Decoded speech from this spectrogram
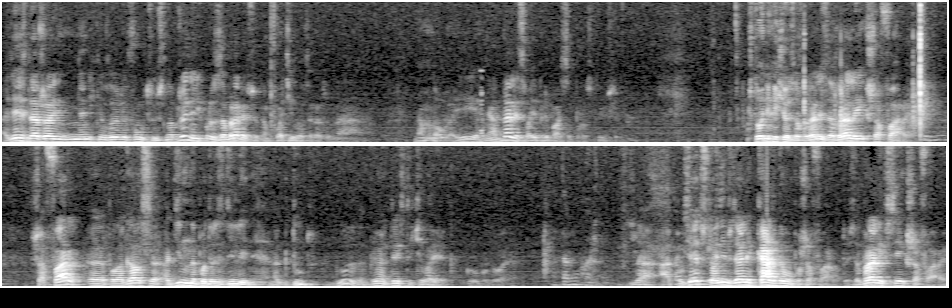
А здесь даже на них не возложили функцию снабжения, их просто забрали, все там хватило сразу на, на много. И они отдали свои припасы просто, и все. Что у них еще забрали? Забрали их шафары. Шафар э, полагался один на подразделение, на гдуд. Гдуд это, примерно 300 человек, грубо говоря. А тому каждому. Да, а получается, что они взяли каждому по шафару. То есть забрали все их шафары,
